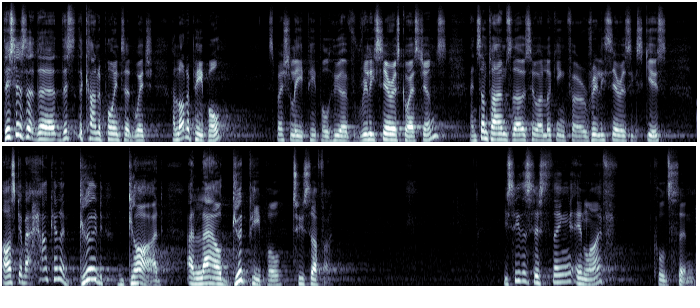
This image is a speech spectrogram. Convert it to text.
This is, the, this is the kind of point at which a lot of people, especially people who have really serious questions, and sometimes those who are looking for a really serious excuse, ask about how can a good God allow good people to suffer? You see, there's this thing in life called sin.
